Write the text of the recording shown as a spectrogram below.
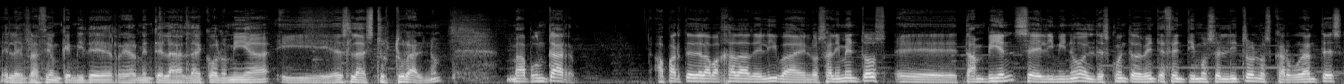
eh, la inflación que mide realmente la, la economía y es la estructural. ¿no? Apuntar Aparte de la bajada del IVA en los alimentos, eh, también se eliminó el descuento de 20 céntimos el litro en los carburantes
